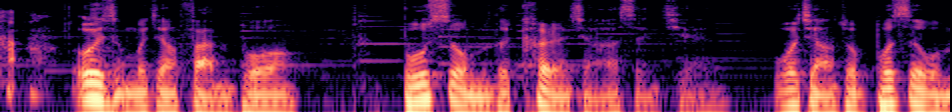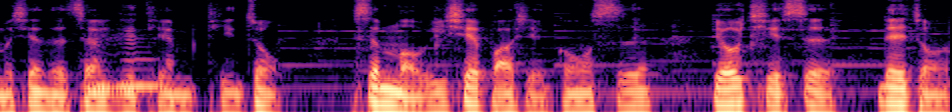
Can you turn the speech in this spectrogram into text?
好 为什么讲反驳？不是我们的客人想要省钱，我讲说不是我们现在这一听听众。嗯是某一些保险公司，尤其是那种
